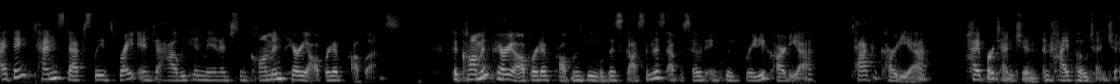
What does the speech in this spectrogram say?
I think 10 steps leads right into how we can manage some common perioperative problems. The common perioperative problems we will discuss in this episode include bradycardia, tachycardia, hypertension, and hypotension.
